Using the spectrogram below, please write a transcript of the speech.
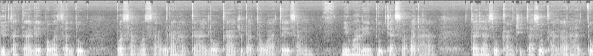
ยุตตกาเลปวัสสันตุวสังวสาวราหากาโลกาจุปัตถวาเตสัง นิวาเรนตุจัสปทากายาสุขังจิตตาสุขังอรหันตุ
